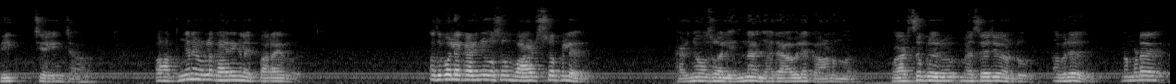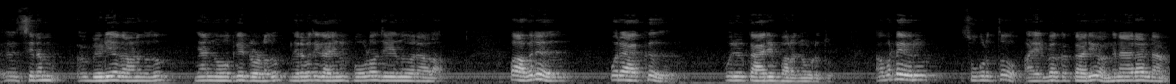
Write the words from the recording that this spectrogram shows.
ബിഗ് ചേഞ്ചാണ് അപ്പോൾ അങ്ങനെയുള്ള കാര്യങ്ങളാണ് ഈ പറയുന്നത്. അതുപോലെ കഴിഞ്ഞ ദിവസം വാട്സപ്പിൽ കഴിഞ്ഞ ദിവസം അല്ല ഇന്നാണ് ഞാൻ രാവിലെ കാണുന്നത്. വാട്സപ്പിൽ ഒരു മെസ്സേജ് കണ്ടു. അവർ നമ്മുടെ സ്ഥിരം വീഡിയോ കാണുന്നതും ഞാൻ നോക്കിയിട്ടുള്ളതും നിരവധി കാര്യങ്ങൾ ഫോളോ ചെയ്യുന്ന ഒരാളാണ് അപ്പോൾ അവർ ഒരാൾക്ക് ഒരു കാര്യം പറഞ്ഞു കൊടുത്തു. അവരുടെ ഒരു സുഹൃത്തോ അയൽപക്കക്കാരിയോ അങ്ങനെ ആരാണ്ടാണ്.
